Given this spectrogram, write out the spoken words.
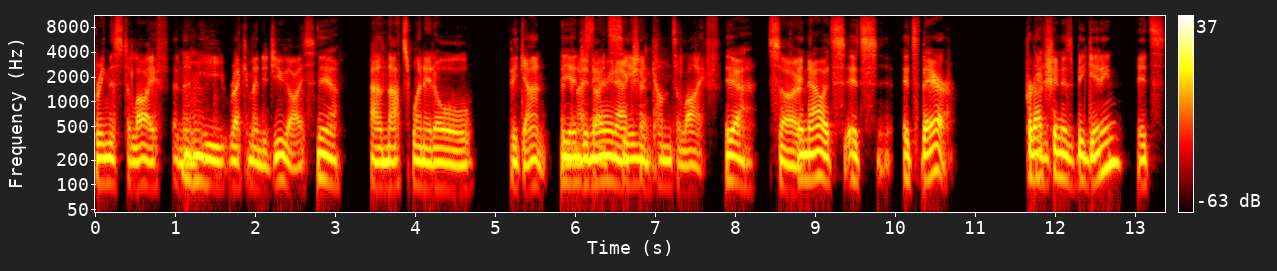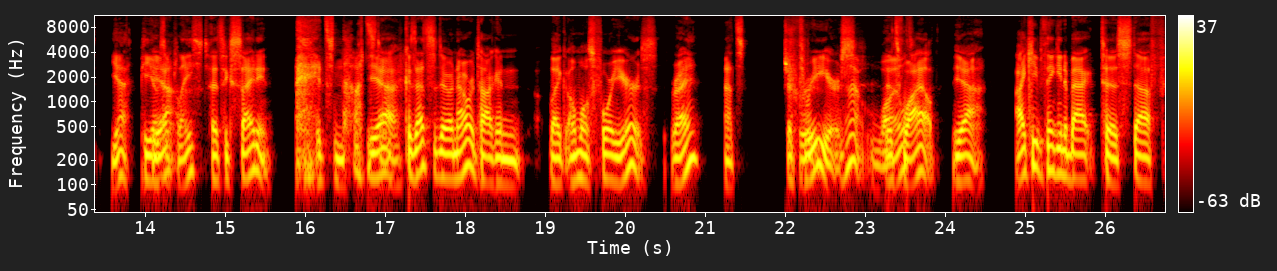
bring this to life and then Mhm. he recommended you guys yeah, and that's when it all began The And then I engineering action. come to life yeah. so And now it's it's it's there. Production is beginning. it's yeah POs Yeah. are placed That's exciting. it's nuts Yeah, because that's now we're talking like almost four years, right? that's true. three years. Isn't that wild? It's wild. Yeah. I keep thinking back to stuff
